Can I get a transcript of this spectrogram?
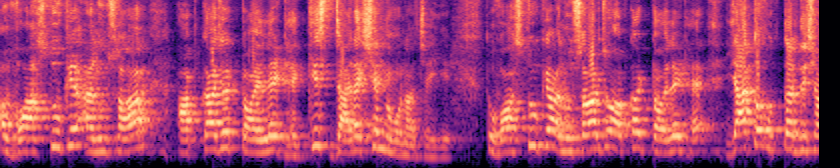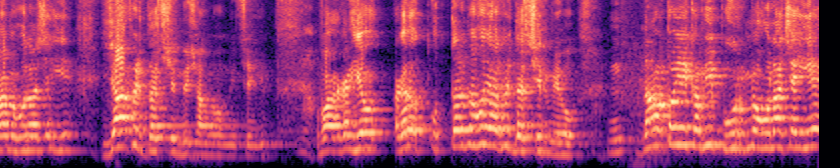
अब वास्तु के अनुसार आपका जो टॉयलेट है, किस डायरेक्शन में होना चाहिए? तो वास्तु के अनुसार जो आपका टॉयलेट है, या तो उत्तर दिशा में होना चाहिए, या फिर दक्षिण दिशा में होनी चाहिए। अगर ये अगर उत्तर में हो या फिर दक्षिण में हो, ना तो ये कभी पूर्व में होना चाहिए,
